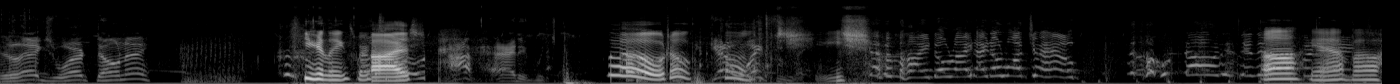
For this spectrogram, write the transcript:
Your legs work, don't they? your legs were. Gosh. I've had it with you. Whoa, don't. Get oh, away from Sheesh. Never mind, all right. I don't want your help. No, no, this isn't. Oh, yeah, well.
